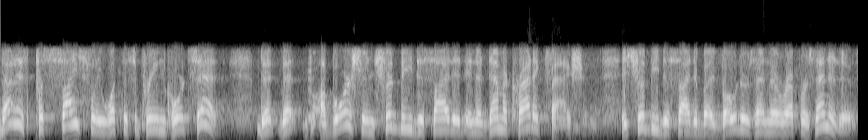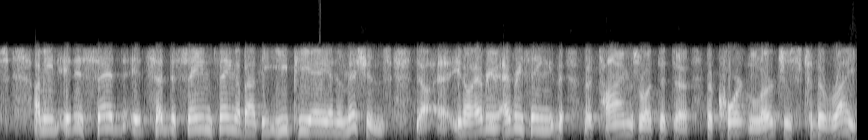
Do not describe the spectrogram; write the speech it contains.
That is precisely what the Supreme Court said. That that abortion should be decided in a democratic fashion. It should be decided by voters and their representatives. I mean, it is said it said the same thing about the EPA and emissions. Uh, you know, every everything. The, the Times wrote that the, the court lurches to the right.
